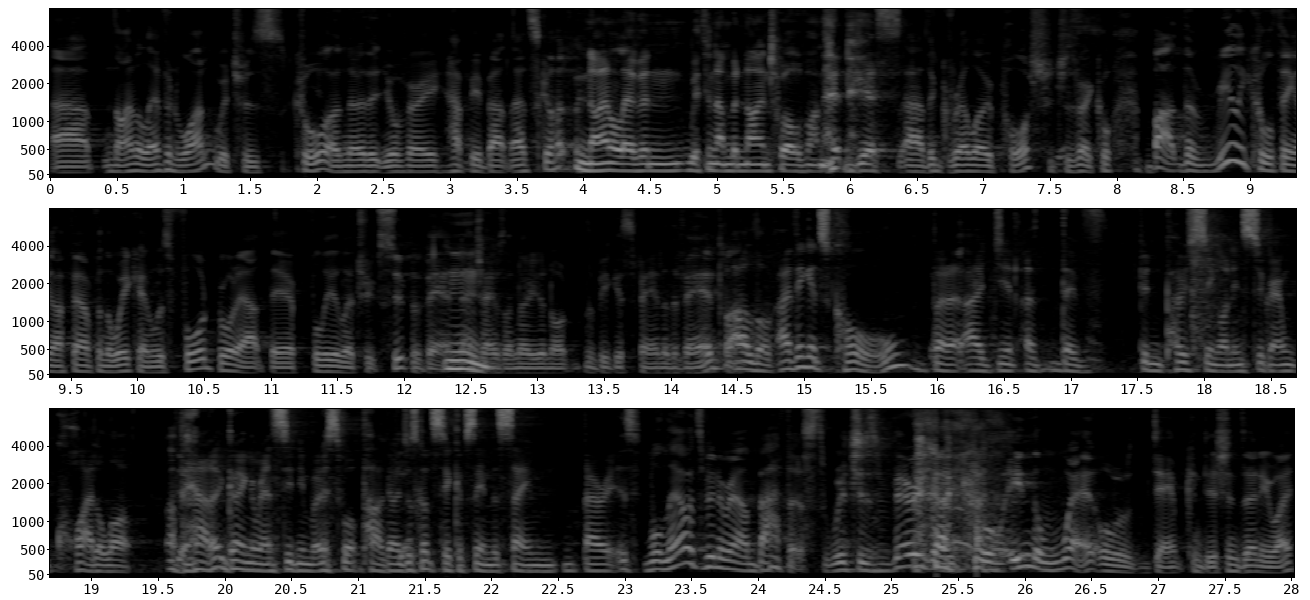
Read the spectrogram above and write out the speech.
Uh, 911 won, which was cool. I know that you're very happy about that, Scott. 911 with the number 912 on it. Yes, uh, the Grello Porsche, which was very cool. But the really cool thing I found from the weekend was Ford brought out their fully electric super van. Now, James, I know you're not the biggest fan of the van, but Oh, look, I think it's cool, but I, you know, they've been posting on Instagram quite a lot about it, going around Sydney Motorsport Park. and I just got sick of seeing the same barriers. Well, now it's been around Bathurst, which is very, very cool in the wet or damp conditions anyway.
